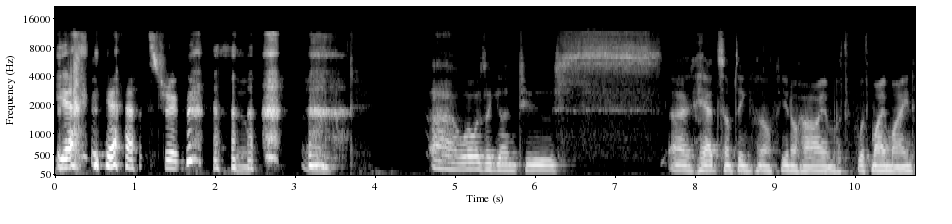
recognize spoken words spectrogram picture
Yeah, yeah, that's true. so, um, uh, what was I going to? s- I had something. Well, you know how I am with with my mind.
